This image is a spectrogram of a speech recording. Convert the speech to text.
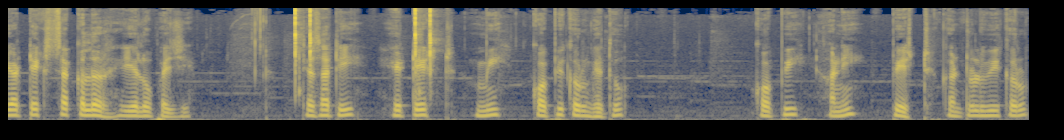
या टेक्स्टचा कलर येलो पाहिजे. त्यासाठी हे टेक्स्ट मी कॉपी करून घेतो. कॉपी आणि पेस्ट कंट्रोल व्ही करून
